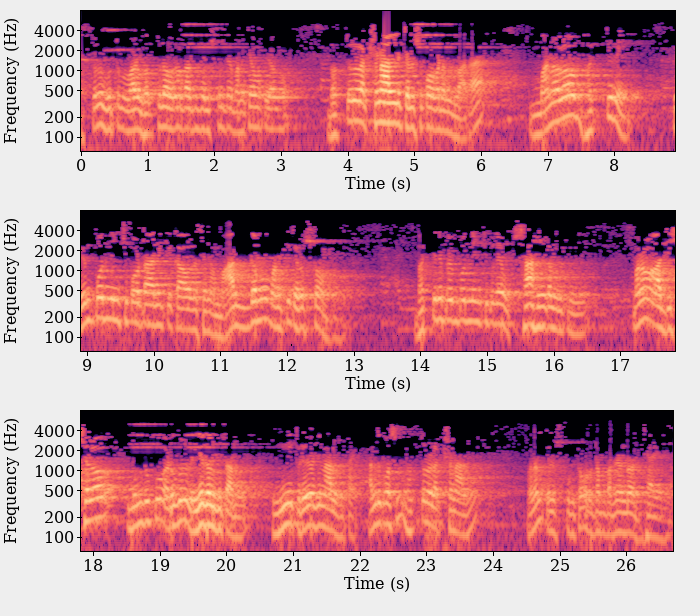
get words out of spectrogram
భక్తులు గుర్తు వాడు భక్తులు ఎవరో కాదు తెలుసుకుంటే మనకేం ఉపయోగం? భక్తుల లక్షణాలని తెలుసుకోవడం ద్వారా మనలో భక్తిని పెంపొందించుకోవటానికి కావలసిన మార్గము మనకి తెలుస్తూ ఉంటుంది. భక్తిని పెంపొందించుకునే ఉత్సాహం కలుగుతుంది మనం ఆ దిశలో ముందుకు అడుగులు వేయగలుగుతాము. ఇన్ని ప్రయోజనాలు ఉంటాయి. అందుకోసం భక్తుల లక్షణాలను మనం తెలుసుకుంటూ ఉంటాం పన్నెండో అధ్యాయంలో.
